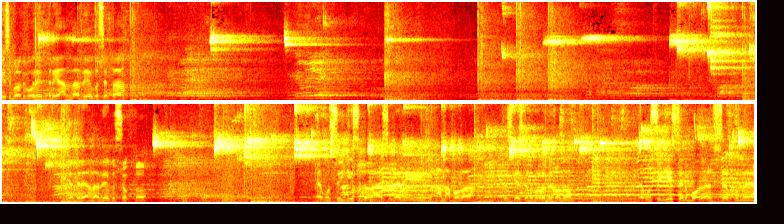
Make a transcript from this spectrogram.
Ευστοχή στην πρώτη βολή, 32-27. Και 32-28. Έχουν συγγύσει τώρα, συμβαίνει ανάποδα σε σχέση με το πρωτομήχρονο. Έχουν συγγύσει οι Airballers, έχουν ε,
